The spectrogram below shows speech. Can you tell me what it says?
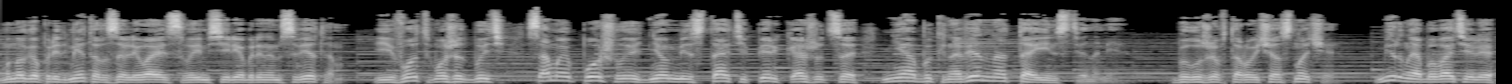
много предметов заливает своим серебряным светом. И вот, может быть, самые пошлые днем места теперь кажутся необыкновенно таинственными. Был уже второй час ночи. Мирные обыватели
